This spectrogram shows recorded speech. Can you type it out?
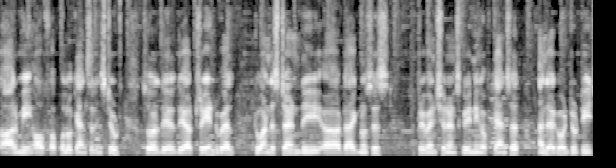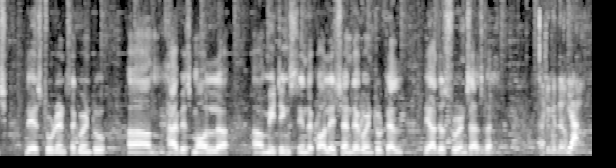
army of apollo cancer institute so they, they are trained well to understand the uh, diagnosis prevention and screening of cancer and they are going to teach their students they're going to um, have a small uh, meetings in the college and they're going to tell the other students as well. Yeah.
